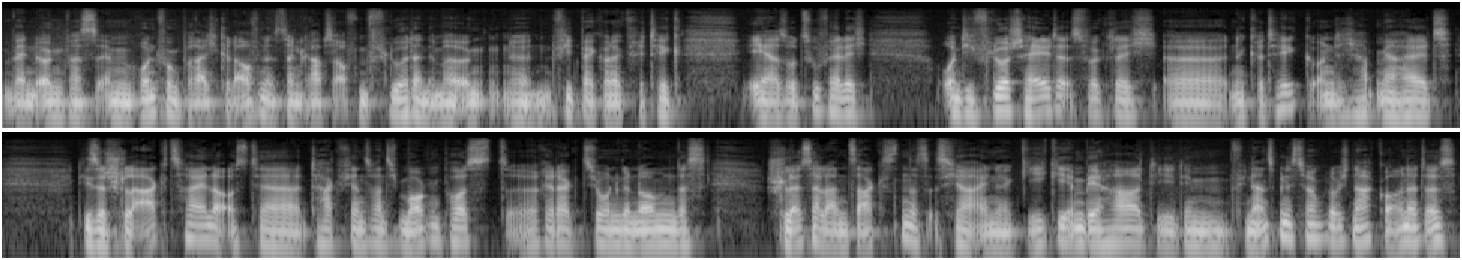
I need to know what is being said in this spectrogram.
wenn irgendwas im Rundfunkbereich gelaufen ist, dann gab es auf dem Flur dann immer irgendein Feedback oder Kritik, eher so zufällig. Und die Flurschelte ist wirklich äh, eine Kritik und ich habe mir halt diese Schlagzeile aus der Tag 24 Morgenpost Redaktion genommen, das Schlösserland Sachsen, das ist ja eine GmbH, die dem Finanzministerium, glaube ich, nachgeordnet ist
